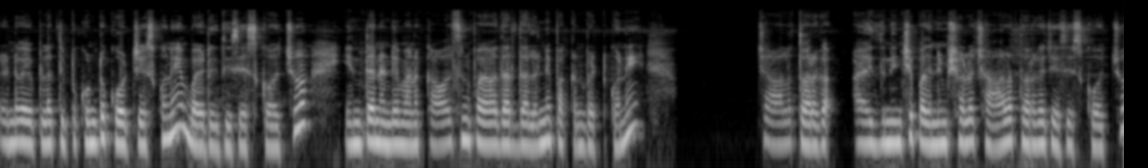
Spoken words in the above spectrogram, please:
రెండు వైపులా తిప్పుకుంటూ కోట్ చేసుకొని బయటకు తీసేసుకోవచ్చు. ఇంతేనండి మనకు కావాల్సిన పదార్థాలన్నీ పక్కన పెట్టుకొని చాలా త్వరగా ఐదు నుంచి పది నిమిషాల్లో చాలా త్వరగా చేసేసుకోవచ్చు.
